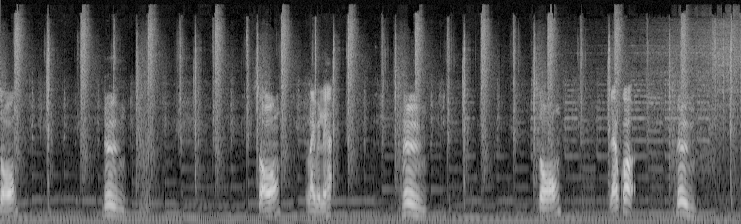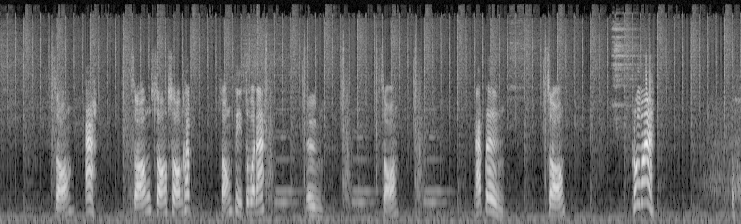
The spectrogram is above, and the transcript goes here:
สอง หนึ่งสองไล่ไปเลยฮะหนึ่งสองแล้วก็หนึ่งสองอะสองสองสองครับสองสี่ตัวนะหนึ่งสองนับหนึ่งสองพลุมาโอ้โห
